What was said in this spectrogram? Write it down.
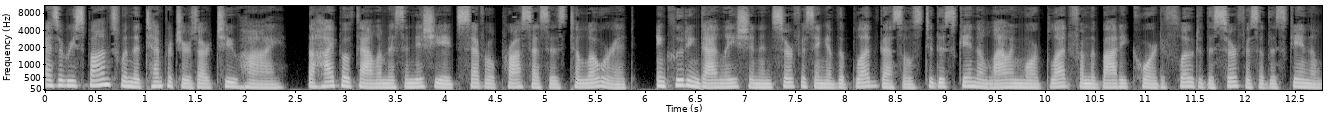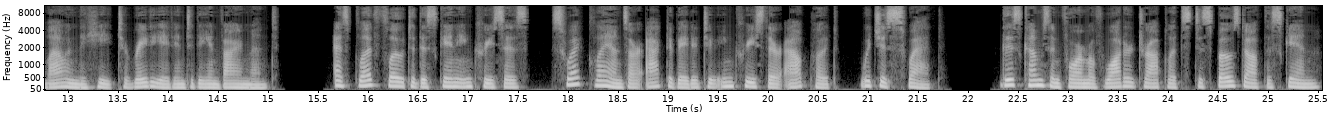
As a response, when the temperatures are too high, the hypothalamus initiates several processes to lower it, including dilation and surfacing of the blood vessels to the skin, allowing more blood from the body core to flow to the surface of the skin, allowing the heat to radiate into the environment. As blood flow to the skin increases, sweat glands are activated to increase their output, which is sweat. This comes in form of water droplets disposed off the skin.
